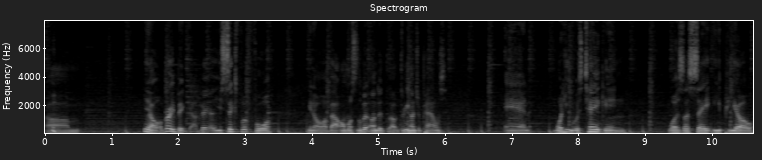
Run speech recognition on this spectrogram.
Um, you know, a very big guy. He's six foot four. You know, about almost a little bit under uh, 300 pounds. And what he was taking was, let's say, EPO,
